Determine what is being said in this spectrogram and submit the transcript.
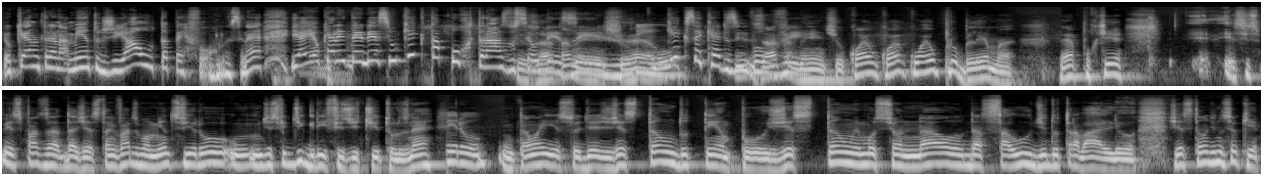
Eu quero um treinamento de alta performance, né? E aí eu quero entender assim, o que está por trás do Exatamente, seu desejo? É, o que, que você quer desenvolver? Exatamente. Qual é, qual, é, qual é o problema? Né? Porque esse espaço da, da, gestão, em vários momentos, virou um, um, desfile de grifes de títulos, né? Virou. Então é isso, de gestão do tempo, gestão emocional da saúde do trabalho, gestão de não sei o quê.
